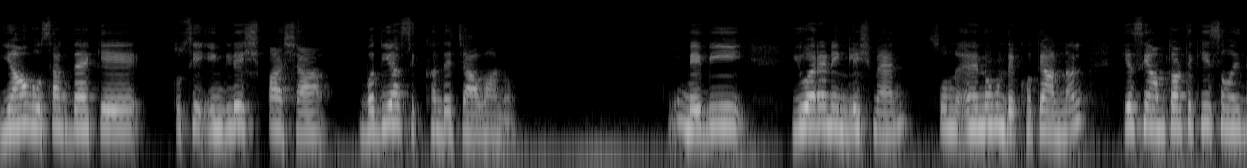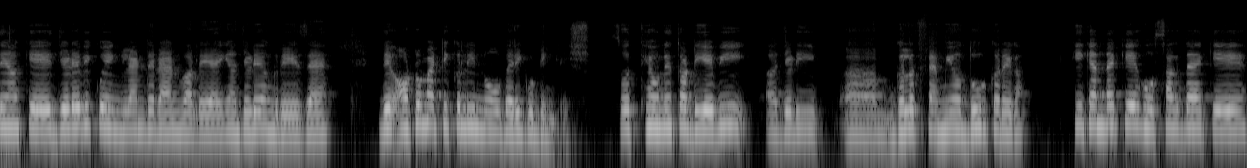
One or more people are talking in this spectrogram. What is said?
ਜਾਂ ਹੋ ਸਕਦਾ ਹੈ ਕਿ ਤੁਸੀਂ ਇੰਗਲਿਸ਼ ਭਾਸ਼ਾ ਵਧੀਆ ਸਿੱਖਣ ਦੇ ਚਾਹਵਾਨ ਹੋ। Maybe you are an Englishman so ਇਹਨੂੰ ਹੁਣ ਦੇਖੋ ਧਿਆਨ ਨਾਲ ਕਿ ਅਸੀਂ ਆਮ ਤੌਰ ਤੇ ਕੀ ਸਮਝਦੇ ਹਾਂ ਕਿ ਜਿਹੜੇ ਵੀ ਕੋਈ ਇੰਗਲੈਂਡ ਦੇ ਰਹਿਣ ਵਾਲੇ ਆ ਜਾਂ ਜਿਹੜੇ ਅੰਗਰੇਜ਼ ਹੈ they automatically know very good English so ਇੱਥੇ ਉਹਨੇ ਤੁਹਾਡੀ ਇਹ ਵੀ ਜਿਹੜੀ ਗਲਤ ਫਹਿਮੀ ਉਹ ਦੂਰ ਕਰੇਗਾ। ਕੀ ਕਹਿੰਦਾ ਕਿ ਹੋ ਸਕਦਾ ਹੈ ਕਿ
